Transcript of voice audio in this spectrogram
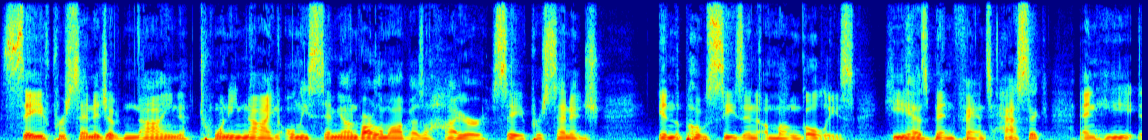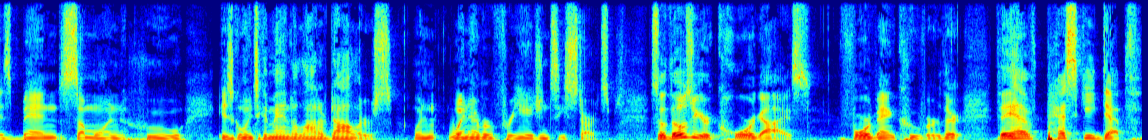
save percentage of nine twenty nine. Only Semyon Varlamov has a higher save percentage in the postseason among goalies. He has been fantastic, and he has been someone who is going to command a lot of dollars when whenever free agency starts. So those are your core guys for Vancouver. They they have pesky depth.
